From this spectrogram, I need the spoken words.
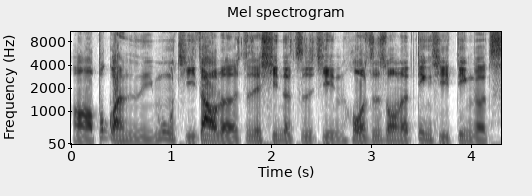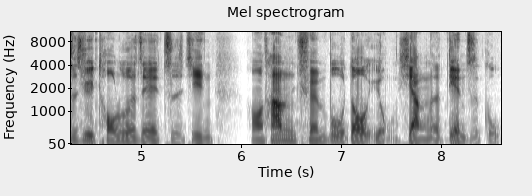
哦，不管你募集到了这些新的资金，或者是说呢定期定额持续投入的这些资金，哦，他们全部都涌向了电子股，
